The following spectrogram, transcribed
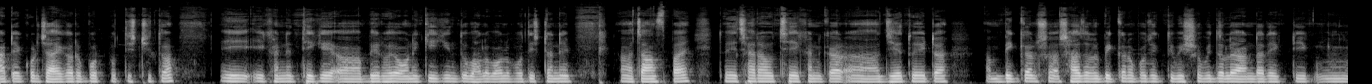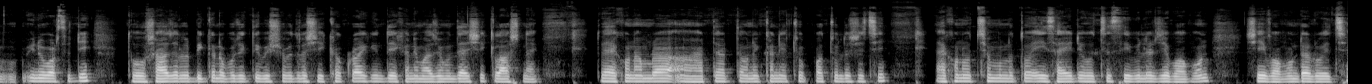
আট একর জায়গার উপর প্রতিষ্ঠিত। এই, এখানে থেকে বের হয়ে অনেকেই কিন্তু ভালো ভালো প্রতিষ্ঠানে চান্স পায়। তো এছাড়া হচ্ছে এখানকার যেহেতু এটা বিজ্ঞান, শাহজালাল বিজ্ঞান ও প্রযুক্তি বিশ্ববিদ্যালয়ের আন্ডারে একটি ইউনিভার্সিটি তো শাহজালাল বিজ্ঞান ও প্রযুক্তি বিশ্ববিদ্যালয়ের শিক্ষকরাই কিন্তু এখানে মাঝে মধ্যে এসে ক্লাস নেয়। তো এখন আমরা হাঁটতে হাঁটতে অনেকখানি পথ চলে এসেছি। এখন হচ্ছে মূলত এই সাইডে হচ্ছে সিভিলের যে ভবন, সেই ভবনটা রয়েছে।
